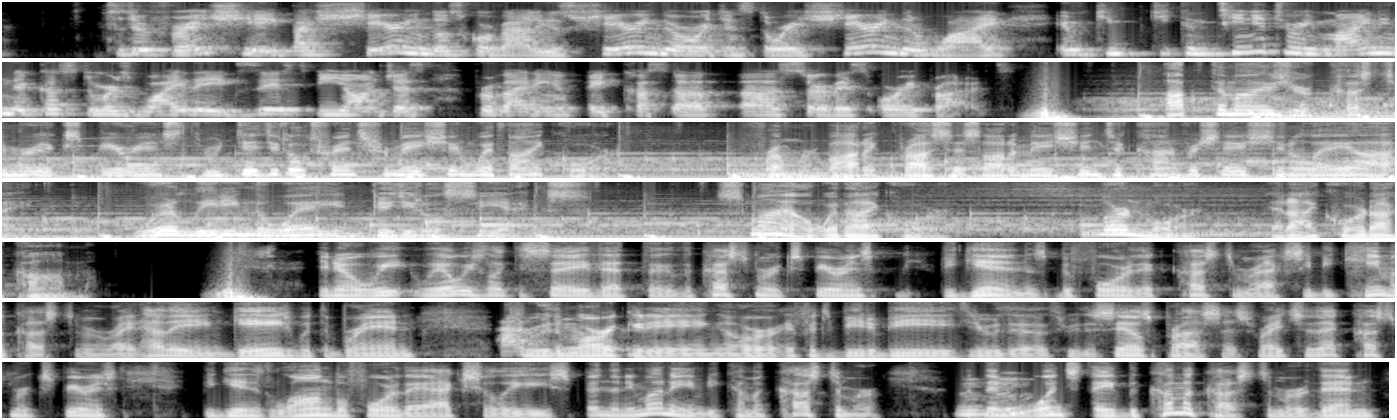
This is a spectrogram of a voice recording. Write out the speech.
to differentiate by sharing those core values, sharing their origin story, sharing their why, and can, continue to reminding their customers why they exist beyond just providing a, a, a, a service or a product. Optimize your customer experience through digital transformation with iQor. From robotic process automation to conversational AI, we're leading the way in digital CX. Smile with iQor. Learn more at iQor.com. You know, we, we always like to say that the, the customer experience begins before the customer actually became a customer, right? How they engage with the brand Absolutely. through the marketing, or if it's B2B through the through the sales process, right? So that customer experience begins long before they actually spend any money and become a customer. But mm-hmm. then once they become a customer, then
